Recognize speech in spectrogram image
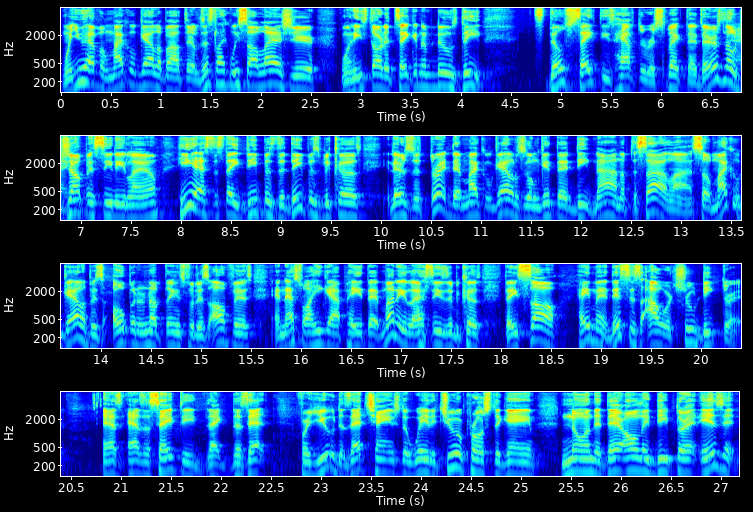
when you have a Michael Gallup out there, just like we saw last year when he started taking them dudes deep. Those safeties have to respect that. There's no jump in CeeDee Lamb. He has to stay deep as the deepest because there's a threat that Michael Gallup's going to get that deep nine up the sideline. So Michael Gallup is opening up things for this offense, and that's why he got paid that money last season because they saw, hey man, this is our true deep threat. as as a safety, like does that for you? Does that change the way that you approach the game, knowing that their only deep threat isn't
